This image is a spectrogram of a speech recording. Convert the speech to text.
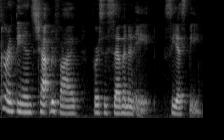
Corinthians chapter 5 verses 7 and 8 CSB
